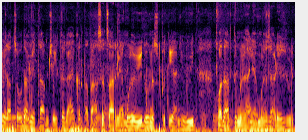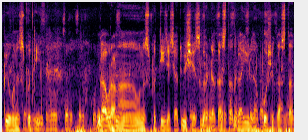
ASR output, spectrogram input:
तेरा चौदा व्यथा आमच्या इथं गाय करतात. असं चारल्यामुळे विविध वनस्पती आणि विविध पदार्थ मिळाल्यामुळे झाडे झुडपी वनस्पती गावरान वनस्पती ज्याच्यात विशेष घटक असतात. गाईला पोषक असतात.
